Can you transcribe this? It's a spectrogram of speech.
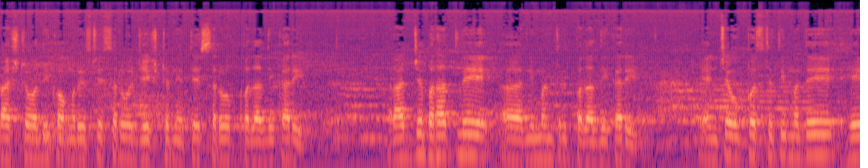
राष्ट्रवादी काँग्रेसचे सर्व ज्येष्ठ नेते सर्व पदाधिकारी राज्यभरातले निमंत्रित पदाधिकारी यांच्या उपस्थितीमध्ये हे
